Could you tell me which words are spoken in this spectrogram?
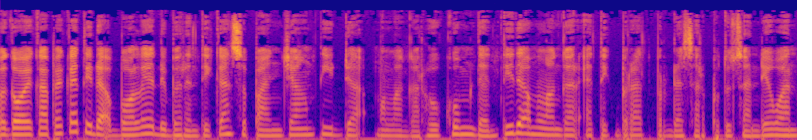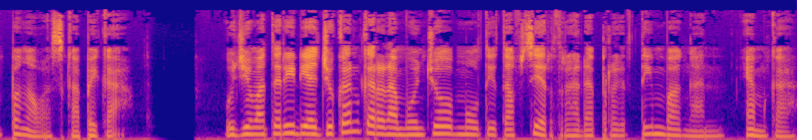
pegawai KPK tidak boleh diberhentikan sepanjang tidak melanggar hukum dan tidak melanggar etik berat berdasar putusan Dewan Pengawas KPK. Uji materi diajukan karena muncul multitafsir terhadap pertimbangan MK.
